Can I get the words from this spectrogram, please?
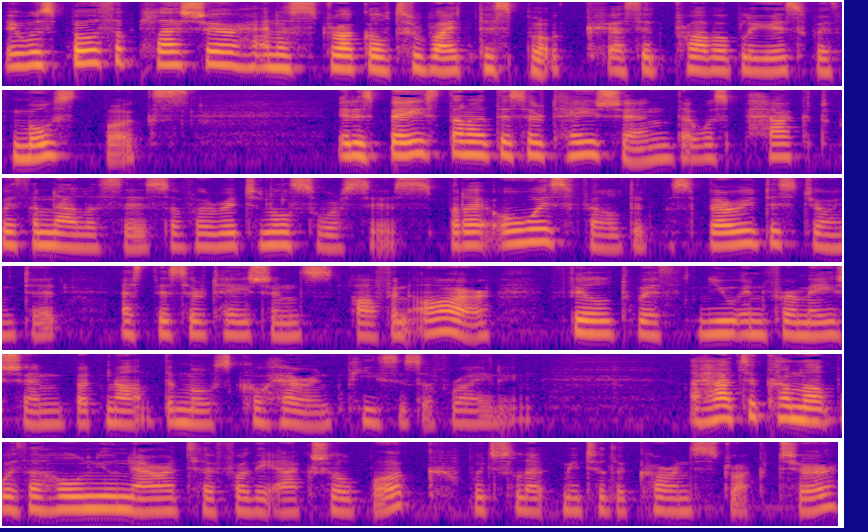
It was both a pleasure and a struggle to write this book, as it probably is with most books. It is based on a dissertation that was packed with analysis of original sources, but I always felt it was very disjointed, as dissertations often are, filled with new information but not the most coherent pieces of writing. I had to come up with a whole new narrative for the actual book, which led me to the current structure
